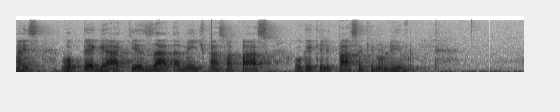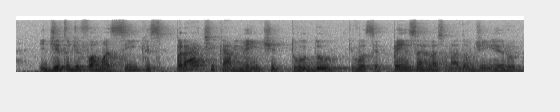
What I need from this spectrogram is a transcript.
mas vou pegar aqui exatamente passo a passo o que, que ele passa aqui no livro. E dito de forma simples, praticamente tudo que você pensa relacionado ao dinheiro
